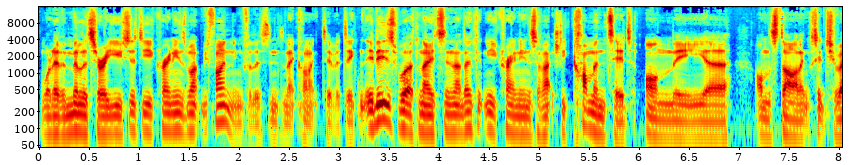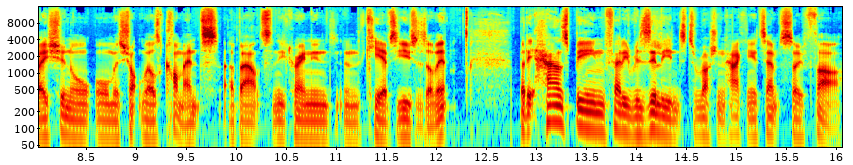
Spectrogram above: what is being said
whatever military uses the Ukrainians might be finding for this internet connectivity. It is worth noting. I don't think the Ukrainians have actually commented on the uh, on the Starlink situation or, or Ms. Shotwell's comments about the Ukrainian and Kiev's uses of it. But it has been fairly resilient to Russian hacking attempts so far,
